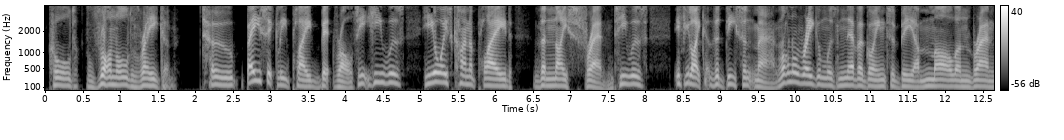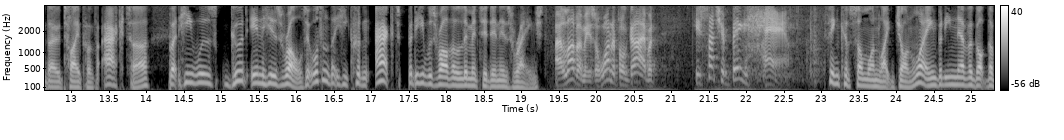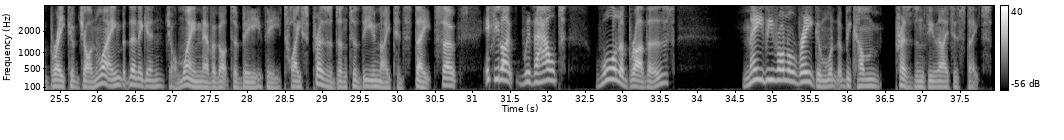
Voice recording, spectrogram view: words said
called Ronald Reagan who basically played bit roles. He he was he always kind of played the nice friend. He was if you like, the decent man. Ronald Reagan was never going to be a Marlon Brando type of actor, but he was good in his roles. It wasn't that he couldn't act, but he was rather limited in his range. I love him. He's a wonderful guy, but he's such a big ham. Think of someone like John Wayne, but he never got the break of John Wayne. But then again, John Wayne never got to be the twice president of the United States. So, if you like, without Warner Brothers, maybe Ronald Reagan wouldn't have become president of the United States.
